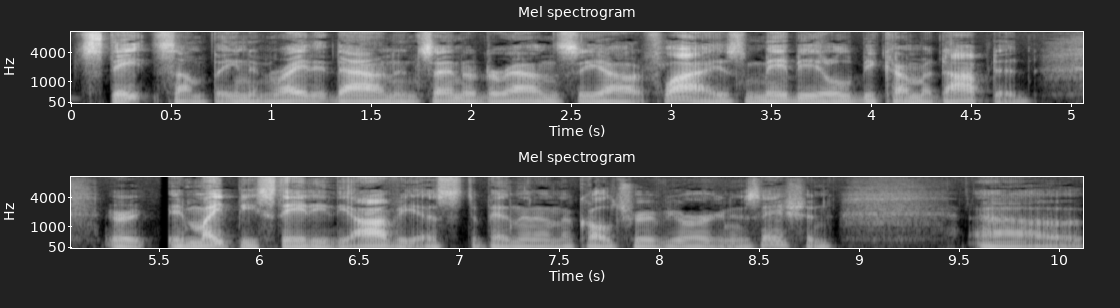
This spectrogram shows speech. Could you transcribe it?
state something and write it down and send it around and see how it flies. And maybe it'll become adopted, or it might be stating the obvious, depending on the culture of your organization. Uh,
